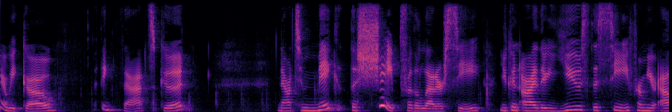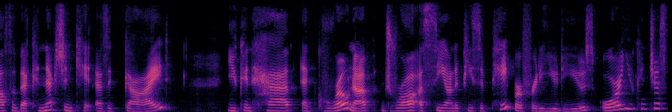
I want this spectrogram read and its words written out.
There we go. I think that's good. Now to make the shape for the letter C, you can either use the C from your alphabet connection kit as a guide. You can have a grown-up draw a C on a piece of paper for you to use, or you can just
